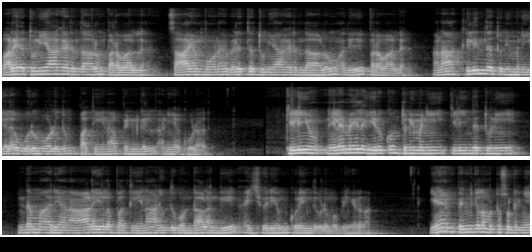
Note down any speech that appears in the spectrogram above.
பழைய துணியாக இருந்தாலும் பரவாயில்ல. சாயம் போன வெளுத்த துணியாக இருந்தாலும் அது பரவாயில்ல. ஆனால் கிழிந்த துணிமணிகளை ஒருபொழுதும் பார்த்தீங்கன்னா பெண்கள் அணியக்கூடாது. கிளியும் நிலைமையில் இருக்கும் துணிமணி கிழிந்த துணி இந்த மாதிரியான ஆடைகளை பார்த்தீங்கன்னா அணிந்து கொண்டால் அங்கே ஐஸ்வர்யம் குறைந்து விடும் அப்படிங்கிறதான். ஏன் பெண்களை மட்டும் சொல்கிறீங்க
